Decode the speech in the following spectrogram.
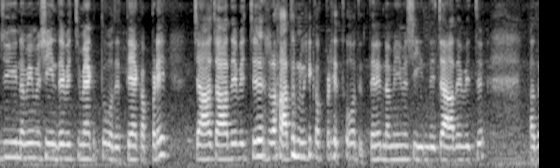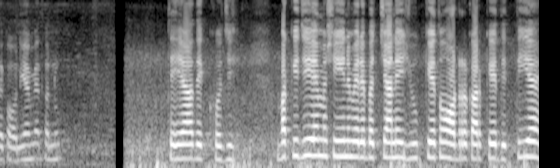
ਜੀ, ਨਵੀਂ ਮਸ਼ੀਨ ਦੇ ਵਿੱਚ ਮੈਂ ਧੋ ਦਿੱਤੇ ਆ ਕੱਪੜੇ। ਚਾਹ ਚਾਹ ਦੇ ਵਿੱਚ, ਰਾਤ ਨੂੰ ਹੀ ਕੱਪੜੇ ਧੋ ਦਿੱਤੇ ਨੇ ਨਵੀਂ ਮਸ਼ੀਨ ਦੇ ਚਾਹ ਦੇ ਵਿੱਚ। ਆ ਦਿਖਾਉਣੀ ਆ ਮੈਂ ਤੁਹਾਨੂੰ। ਤੇ ਆ ਦੇਖੋ ਜੀ। ਬਾਕੀ ਜੀ ਇਹ ਮਸ਼ੀਨ ਮੇਰੇ ਬੱਚਿਆਂ ਨੇ ਯੂਕੇ ਤੋਂ ਆਰਡਰ ਕਰਕੇ ਦਿੱਤੀ ਹੈ।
